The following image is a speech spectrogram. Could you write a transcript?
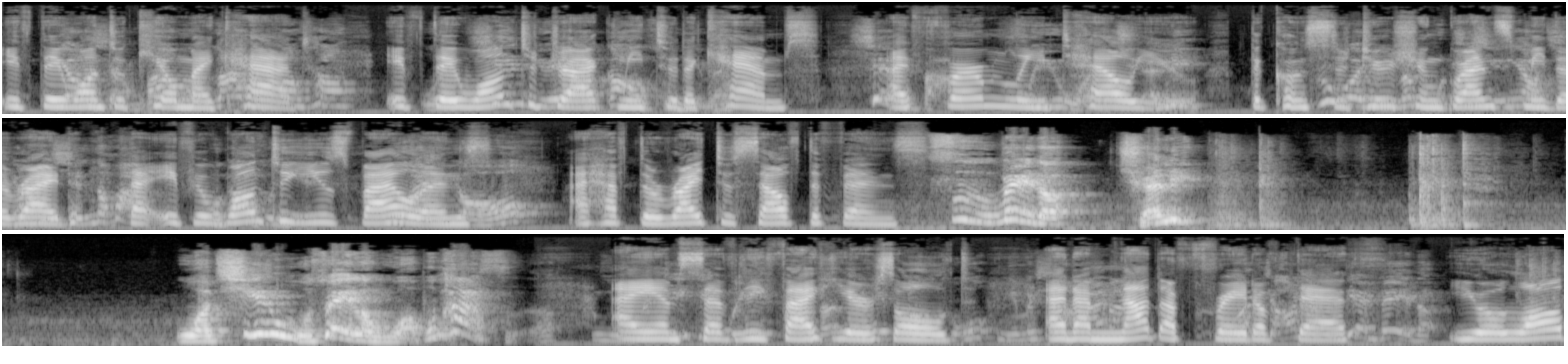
If they want to kill my cat, if they want to drag me to the camps, I firmly tell you, the Constitution grants me the right that if you want to use violence, I have the right to self defense. 我七十五岁了，我不怕死。 I am 75 years old, and I'm not afraid of death. You're law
